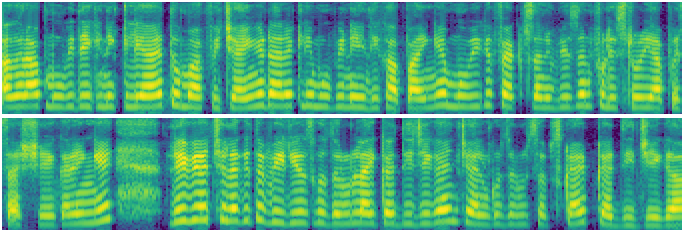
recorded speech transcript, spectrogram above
अगर आप मूवी देखने के लिए आए तो माफ़ी चाहेंगे डायरेक्टली मूवी नहीं दिखा पाएँगे। मूवी के facts and reviews and full story आपके साथ शेयर करेंगे। रिव्यू अच्छी लगी तो वीडियोस को ज़रूर लाइक कर दीजिएगा एंड चैनल को ज़रूर सब्सक्राइब कर दीजिएगा।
